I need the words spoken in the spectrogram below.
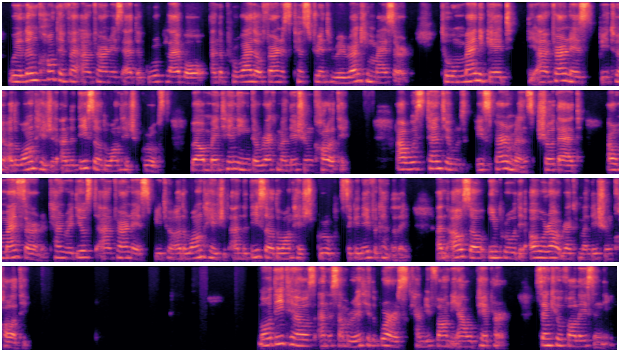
We then quantify unfairness at the group level and provide a fairness constraint re-ranking method to mitigate the unfairness between advantaged and disadvantaged groups while maintaining the recommendation quality. Our extensive experiments show that our method can reduce the unfairness between advantaged and disadvantaged groups significantly and also improve the overall recommendation quality. More details and some related works can be found in our paper. Thank you for listening.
